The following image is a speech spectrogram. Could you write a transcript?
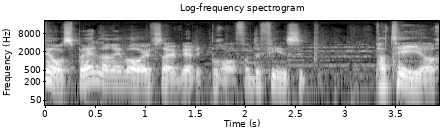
två spelare var i och för sig väldigt bra. För det finns ju partier.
